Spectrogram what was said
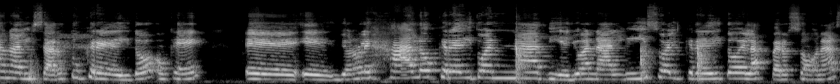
analizar tu crédito, ¿ok? Eh, eh, yo no le jalo crédito a nadie, yo analizo el crédito de las personas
